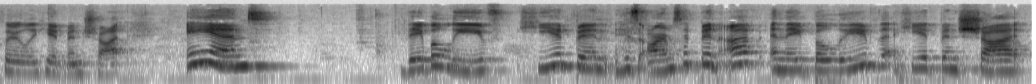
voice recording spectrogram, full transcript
clearly he had been shot, and they believe he had been his arms had been up, and they believe that he had been shot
